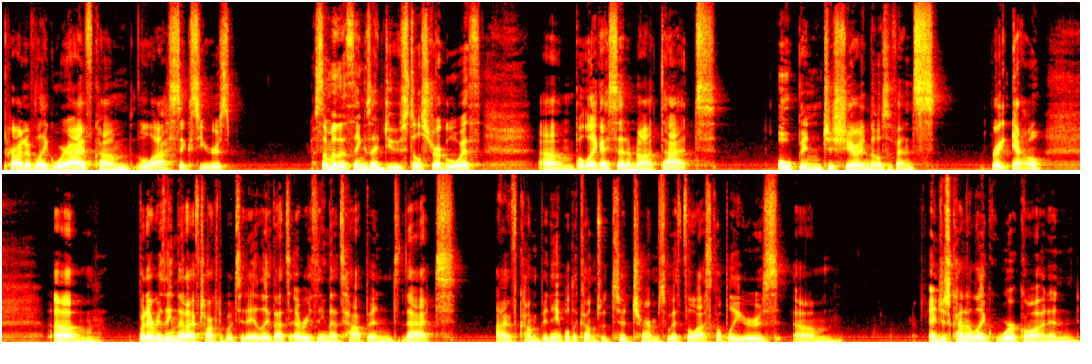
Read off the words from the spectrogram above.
proud of like where I've come the last six years some of the things I do still struggle with. Um, but like I said, I'm not that open to sharing those events right now. Um, but everything that I've talked about today, like that's everything that's happened that I've come been able to come to, to terms with the last couple of years, um, and just kind of like work on and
